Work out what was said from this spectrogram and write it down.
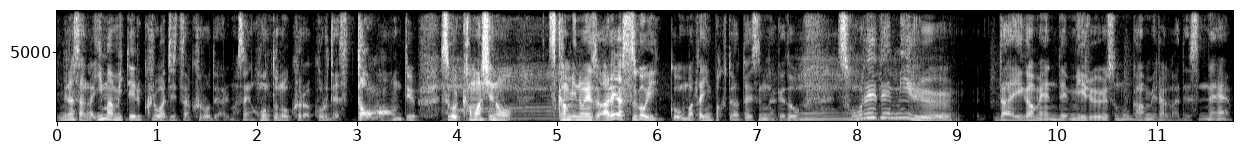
皆さんが今見ている黒は実は黒ではありません。本当の黒はこれです。ドーンっていうすごいかましのつかみの映像あれがすごいこうまたインパクトだったりするんだけどそれで見る大画面で見るそのガメラがですね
